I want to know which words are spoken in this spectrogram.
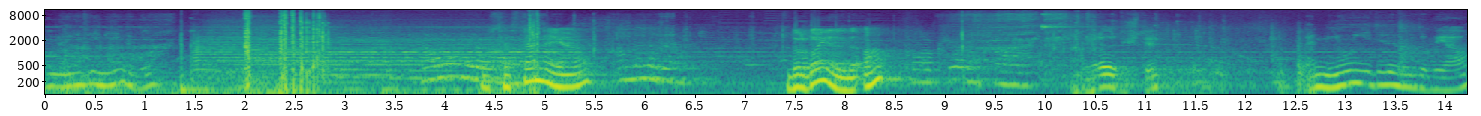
Oğlum ne neydi neydi bu? Ne Bu oluyor? sesler ne ya? Anlamadım. Durdu 17'de. Aha. Korkuyorum şu an. Nereye düştü? Ben niye 17'de durdu bu ya?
